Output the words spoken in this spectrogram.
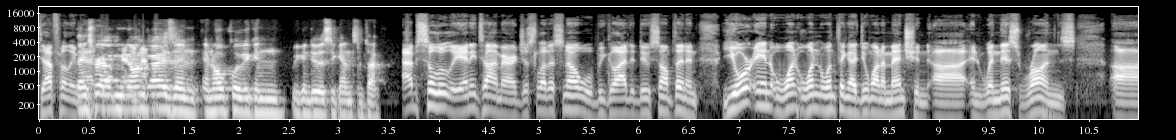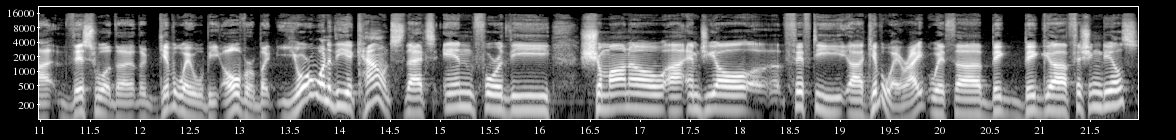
Definitely. thanks man. for having me on guys and, and hopefully we can we can do this again sometime Absolutely, anytime, Aaron. Just let us know. We'll be glad to do something. And you're in one one one thing I do want to mention. Uh, and when this runs, uh, this will the the giveaway will be over. But you're one of the accounts that's in for the Shimano uh, MGL 50 uh, giveaway, right? With uh, big big uh, fishing deals.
